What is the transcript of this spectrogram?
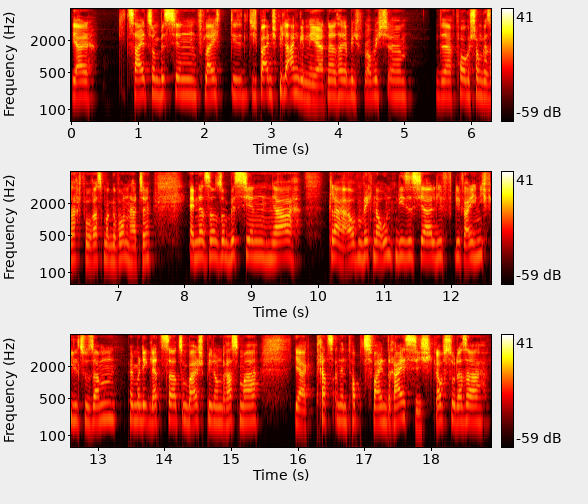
ja, die Zeit so ein bisschen vielleicht die, die beiden Spiele angenähert. Ne? Das habe ich, glaube ich, äh, in der Folge schon gesagt, wo Rasma gewonnen hatte. Anderson so ein bisschen, ja, klar, auf dem Weg nach unten dieses Jahr lief, lief eigentlich nicht viel zusammen. Premier letzter zum Beispiel und Rasma, ja, kratzt an den Top 32. Glaubst du, dass er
